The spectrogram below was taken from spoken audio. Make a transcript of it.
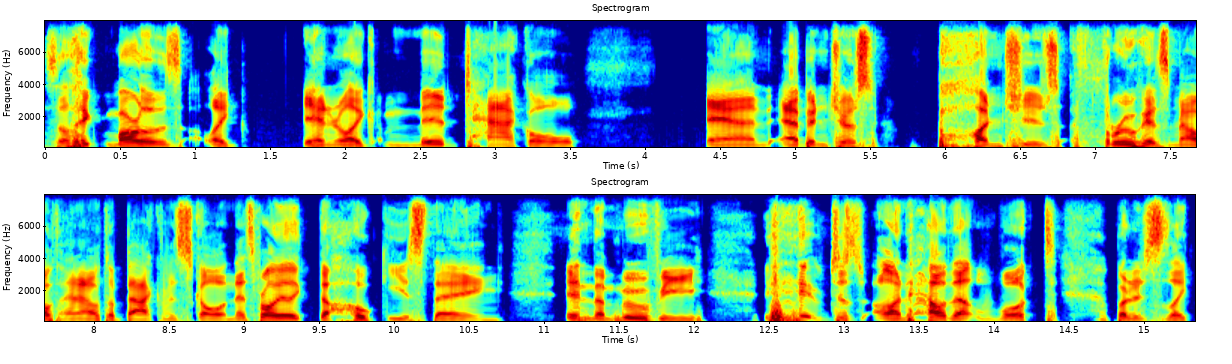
So like Marlow's like in like mid tackle, and Eben just punches through his mouth and out the back of his skull, and that's probably like the hokiest thing in the movie, just on how that looked. But it's just like,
